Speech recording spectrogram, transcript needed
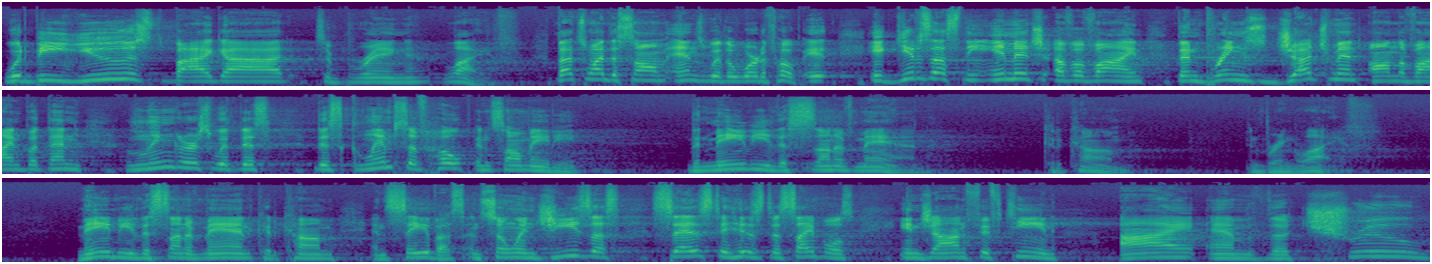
would be used by God to bring life. That's why the psalm ends with a word of hope. It, it gives us the image of a vine, then brings judgment on the vine, but then lingers with this, this glimpse of hope in Psalm 80 that maybe the Son of Man could come and bring life. Maybe the Son of Man could come and save us. And so when Jesus says to his disciples in John 15, I am the true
